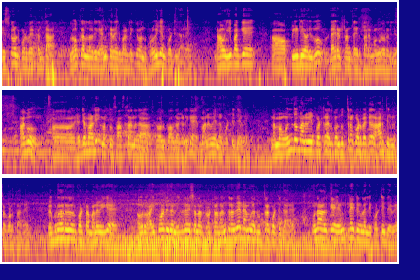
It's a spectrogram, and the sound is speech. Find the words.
ಡಿಸ್ಕೌಂಟ್ ಕೊಡಬೇಕಂತ ಲೋಕಲ್ ಅವರಿಗೆ ಎನ್ಕರೇಜ್ ಮಾಡಲಿಕ್ಕೆ ಒಂದು ಪ್ರೊವಿಷನ್ ಕೊಟ್ಟಿದ್ದಾರೆ. ನಾವು ಈ ಬಗ್ಗೆ ಪಿ ಡಿ ಅವರಿಗೂ ಡೈರೆಕ್ಟರ್ ಅಂತ ಇರ್ತಾರೆ ಮಂಗಳೂರಲ್ಲಿ. ಹಾಗೂ ಹೆಜಮಾಡಿ ಮತ್ತು ಸಾಸ್ತಾನದ ಟೋಲ್ ಪ್ಲಾಜಾಗಳಿಗೆ ಮನವಿಯನ್ನು ಕೊಟ್ಟಿದ್ದೇವೆ. ನಮ್ಮ ಒಂದು ಮನವಿ ಕೊಟ್ಟರೆ ಅದಕ್ಕೊಂದು ಉತ್ತರ ಕೊಡಬೇಕಾದ್ರೆ ಆರು ತಿಂಗಳು ತಗೊಳ್ತಾರೆ. ಫೆಬ್ರವರಿಯಲ್ಲಿ ಕೊಟ್ಟ ಮನವಿಗೆ ಅವರು ಹೈಕೋರ್ಟಿನ ನಿರ್ದೇಶನ ಕೊಟ್ಟ ನಂತರನೇ ನಮಗೆ ಅದು ಉತ್ತರ ಕೊಟ್ಟಿದ್ದಾರೆ. ಪುನಃ ಅದಕ್ಕೆ ಎಂಟನೇ ತಿಂಗಳಲ್ಲಿ ಕೊಟ್ಟಿದ್ದೇವೆ.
